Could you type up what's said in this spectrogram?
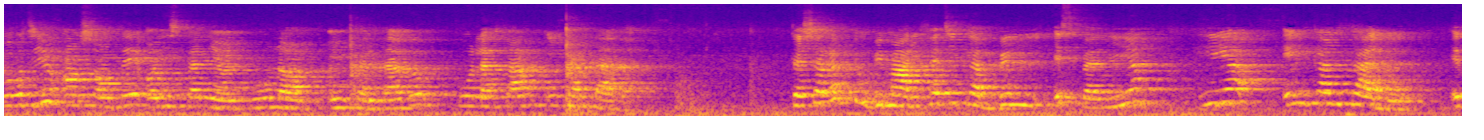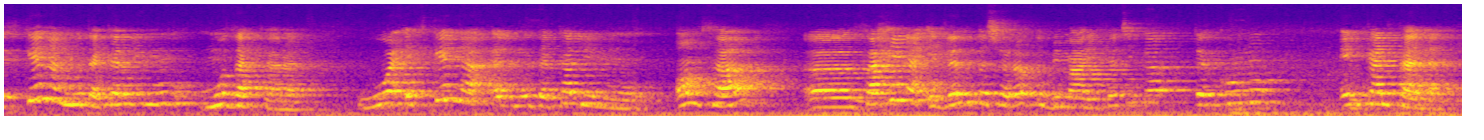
pour dire enchanté en espagnol, pour l'homme, encantado. Pour la femme, encantada. تشرفت بمعرفتك بالإسبانية هي إنكانتادو إذ كان المتكلم مذكرا وإذ كان المتكلم أنثى آه، فحينئذ تشرفت بمعرفتك تكون إنكانتادا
